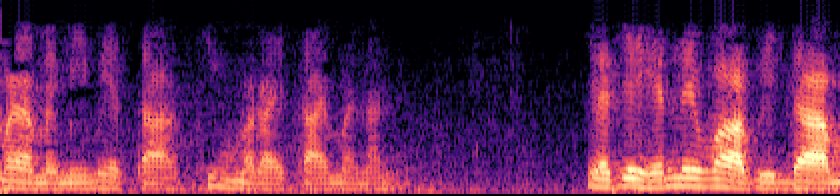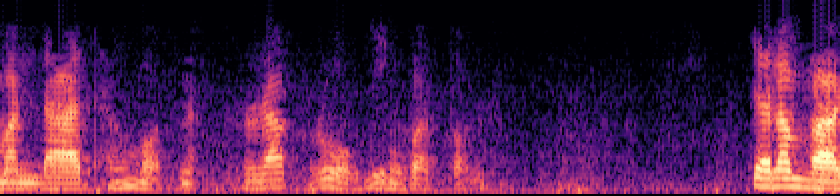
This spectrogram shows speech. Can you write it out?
แม่ไม่มีเมตตาทิ้งมาไรตายมานั้นจะจะเห็นได้ว่าบิดามารดาทั้งหมดนะ่ะ รักลูกยิ่งกว่าตน จะลำบาก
